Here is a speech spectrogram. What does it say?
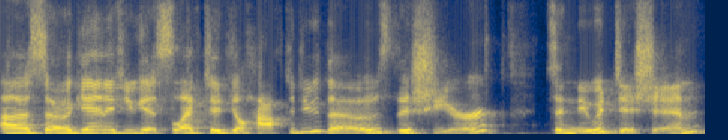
Uh, so again, if you get selected, you'll have to do those this year. It's a new addition.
